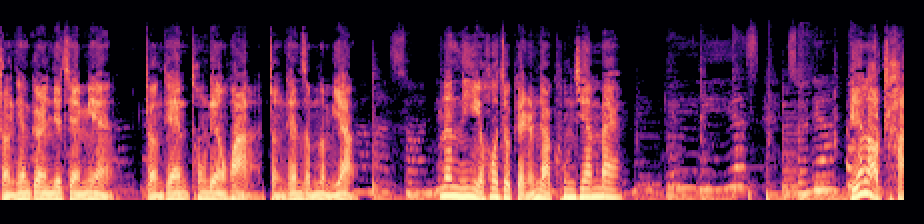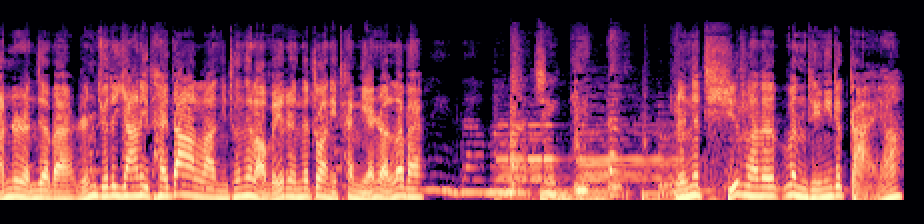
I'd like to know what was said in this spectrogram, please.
整天跟人家见面，整天通电话，整天怎么怎么样？那你以后就给人点空间呗，别老缠着人家呗，人觉得压力太大了，你成天老围着人家转，你太粘人了呗。人家提出来的问题，你得改呀。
